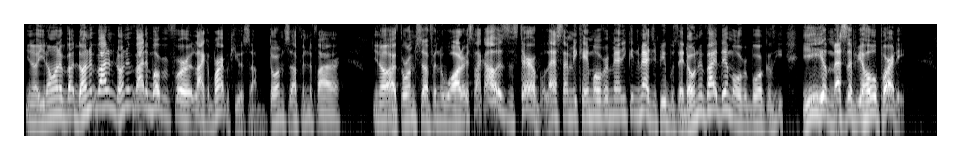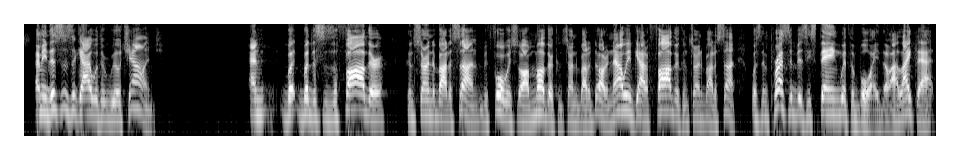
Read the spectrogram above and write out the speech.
You know, you don't want to don't invite him. Don't invite him over for like a barbecue or something. Throw himself in the fire. You know, or throw himself in the water. It's like, oh, this is terrible. Last time he came over, man, you can imagine people say, don't invite them over, boy, because he he'll mess up your whole party. I mean, this is a guy with a real challenge. And but but this is a father concerned about a son. Before we saw a mother concerned about a daughter. Now we've got a father concerned about a son. What's impressive is he's staying with the boy, though. I like that.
